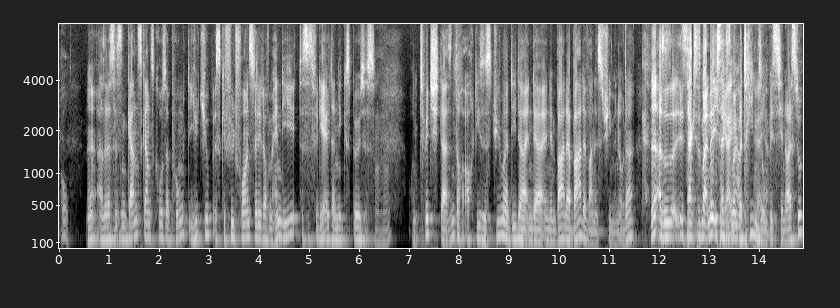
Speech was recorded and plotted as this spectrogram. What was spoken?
Oh. Ne? Also das ist ein ganz, ganz großer Punkt. YouTube ist gefühlt vorinstalliert auf dem Handy. Das ist für die Eltern nichts Böses. Mhm. Und Twitch, da sind doch auch diese Streamer, die da in der, in dem ba in der Badewanne streamen, oder? Ne? Also ich sag's jetzt mal, ne? ich sag's Ja, jetzt mal übertrieben Ja, so ein bisschen, weißt du?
